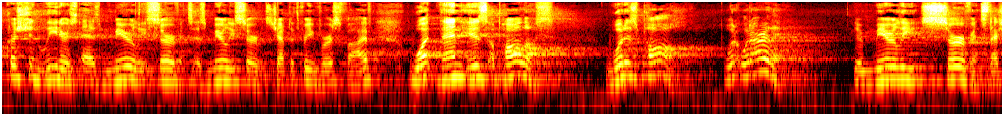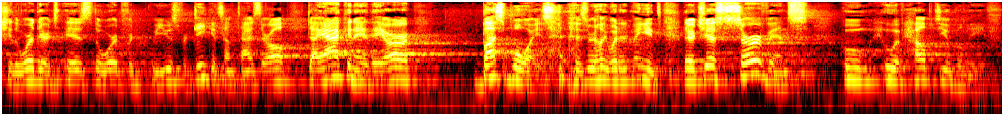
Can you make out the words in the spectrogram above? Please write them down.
Christian leaders as merely servants, as merely servants. Chapter 3, verse 5. What then is Apollos? What is Paul? What, what are they? They're merely servants. Actually, the word there is the word for, we use for deacons sometimes. They're all diaconate. They are busboys, is really what it means. They're just servants whom, who have helped you believe.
